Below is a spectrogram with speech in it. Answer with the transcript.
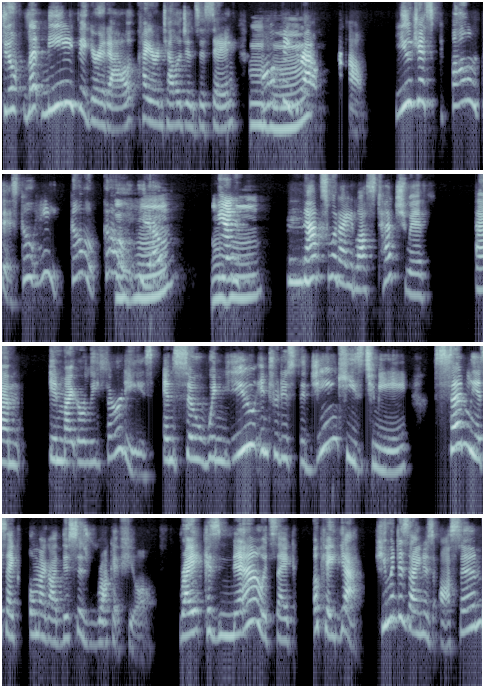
Don't let me figure it out. Higher intelligence is saying, mm-hmm. I'll figure mm-hmm. out how. You just follow this. Go, hey, go, go. Mm-hmm. You know? And, mm-hmm. and that's what I lost touch with um, in my early 30s. And so when you introduced the gene keys to me, suddenly it's like, oh my God, this is rocket fuel, right? Because now it's like, okay, yeah, human design is awesome.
